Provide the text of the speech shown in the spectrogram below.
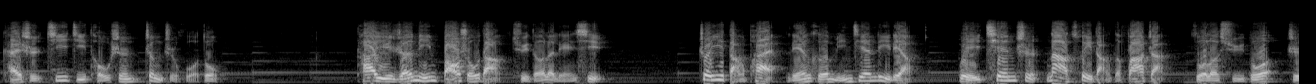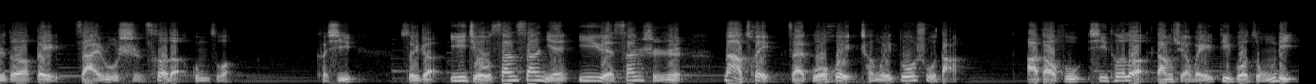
开始积极投身政治活动。他与人民保守党取得了联系，这一党派联合民间力量，为牵制纳粹党的发展做了许多值得被载入史册的工作。可惜，随着1933年1月30日纳粹在国会成为多数党，阿道夫·希特勒当选为帝国总理。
